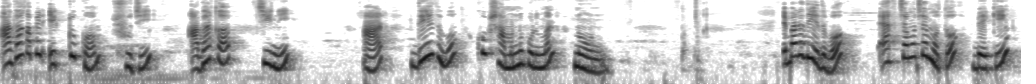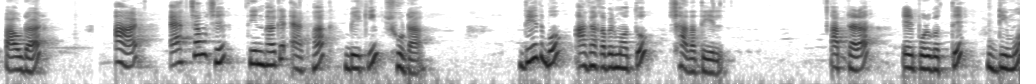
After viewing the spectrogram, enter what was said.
আধা কাপের একটু কম সুজি, আধা কাপ চিনি আর দিয়ে দেবো খুব সামান্য পরিমাণ নুন। এবারে দিয়ে দেবো এক চামচের মতো বেকিং পাউডার আর এক চামচের তিন ভাগের এক ভাগ বেকিং সোডা। দিয়ে দেবো আধা কাপের মতো সাদা তেল। আপনারা এর পরিবর্তে ডিমও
